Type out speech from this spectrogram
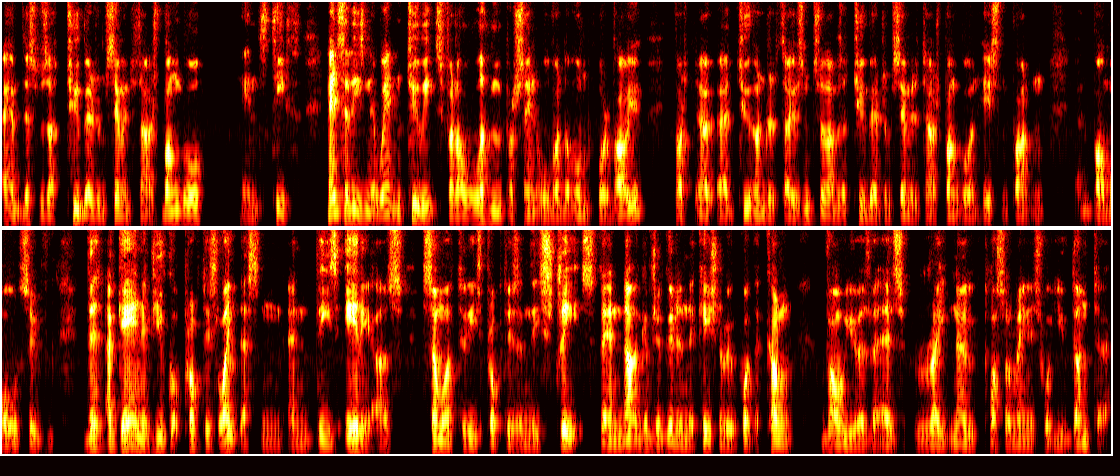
um, this was a two bedroom semi detached bungalow, hence teeth. Hence the reason it went in two weeks for 11% over the home report value for uh, 200,000. So that was a two bedroom semi detached bungalow in Hasten Park and, and. So this, again, if you've got properties like this in, in these areas, similar to these properties in these streets, then that gives you a good indication about what the current value is, is right now, plus or minus what you've done to it.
